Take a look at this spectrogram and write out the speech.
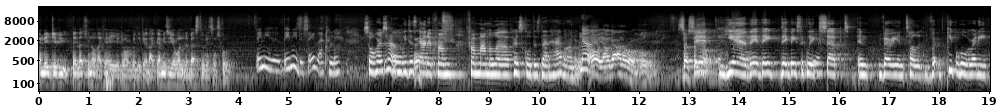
and they give you they let you know like hey you're doing really good. Like that means you're one of the best students in school. They need to. They need to say that to me. So her school, no. we just got it from from Mama Love. Her school does not have honor. roll. No. Oh y'all got honor roll. Oh. So so you They- yeah, they they they basically Yeah. accept in very intelligent people who already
